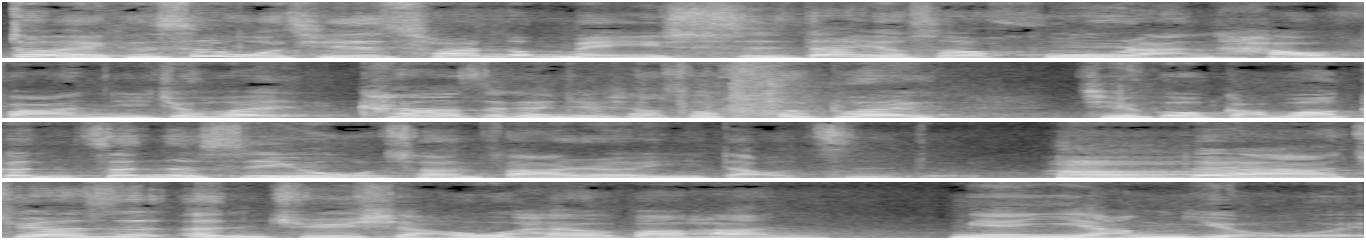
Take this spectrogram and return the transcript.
对，可是我其实穿都没事，但有时候忽然好发，你就会看到这个，你就想说会不会？结果搞不好跟真的是因为我穿发热衣导致的。啊。对啊，居然是 NG 小物，还有包含绵羊油，哎。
